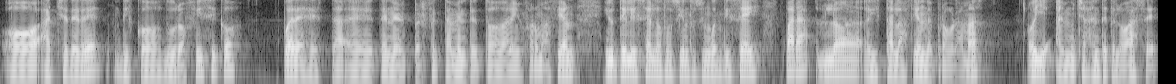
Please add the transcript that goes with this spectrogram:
o HDD, discos duros físicos, puedes tener perfectamente toda la información y utilizar los 256 para la instalación de programas. Oye, hay mucha gente que lo hace,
